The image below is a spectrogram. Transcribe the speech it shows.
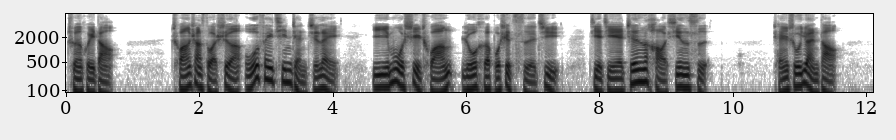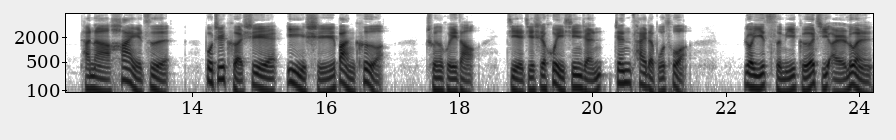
春晖道：“床上所设无非亲枕之类，以木饰床，如何不是此句？”姐姐真好心思，陈书院道：“他那害字，不知可是一时半刻。”春晖道：“姐姐是会心人，真猜得不错。若以此谜格局而论，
